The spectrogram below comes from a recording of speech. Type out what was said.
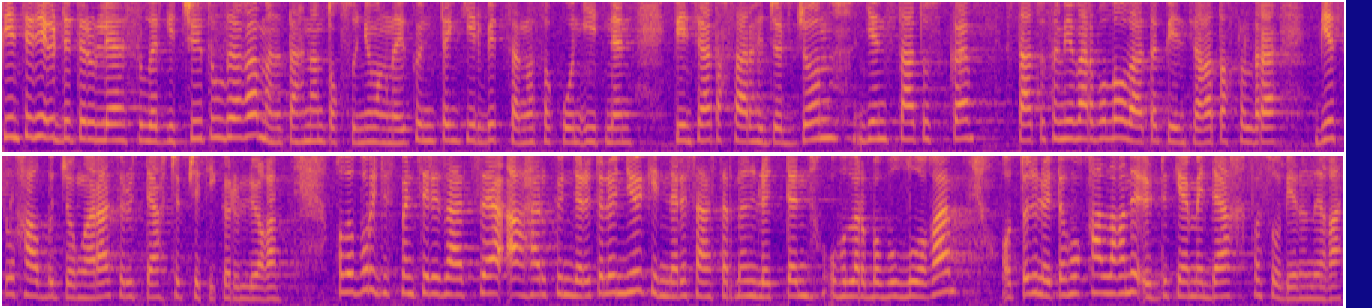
Пенсияны үрдетірілі сылырге чыйтылдыға, маны тағынан 90 маңнай күнттен кербет саңа соқуын итінен пенсия тақсары хыджыр Джон ден статуска, статусами бар болу олата пенсияға тақсылдыра 5 сыл халбыт жоңара сүрітті ақчып чети көріліға. Қолыбыр диспансеризация ахар күндері төлөнüyor, кендері састырдан үлеттен ұғылар бабулуға Оттон үлөйті хоққалығыны үрді кәмедәқ пособияныныға.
